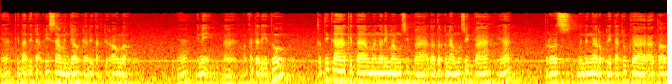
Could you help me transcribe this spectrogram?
ya kita tidak bisa menjauh dari takdir Allah ya ini nah maka dari itu ketika kita menerima musibah atau terkena musibah ya terus mendengar berita duka atau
